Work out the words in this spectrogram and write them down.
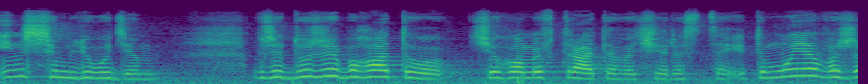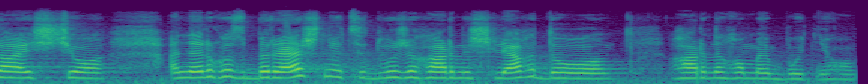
іншим людям. Вже дуже багато чого ми втратили через це. І тому я вважаю, що енергозбереження це дуже гарний шлях до гарного майбутнього.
